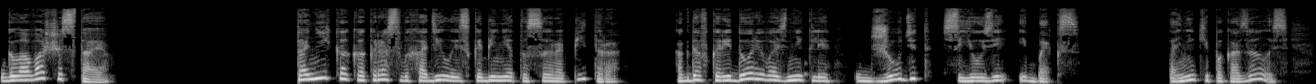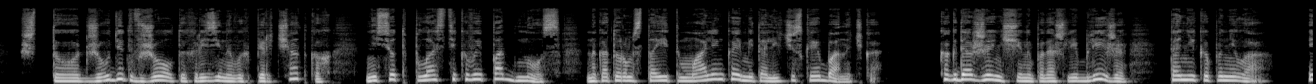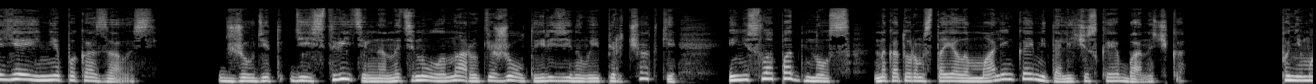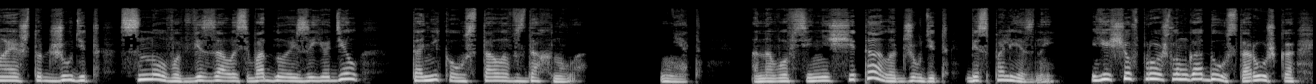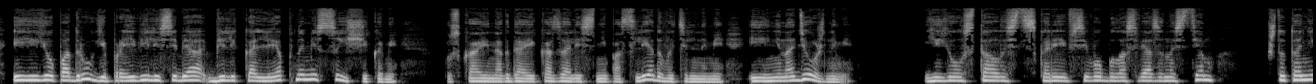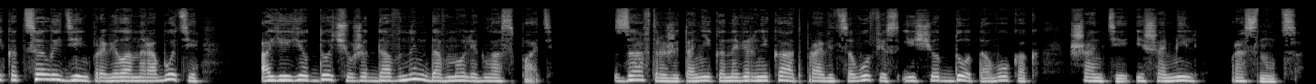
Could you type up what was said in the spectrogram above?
Глава шестая. Таника как раз выходила из кабинета сэра Питера, когда в коридоре возникли Джудит, Сьюзи и Бэкс. Танике показалось, что Джудит в желтых резиновых перчатках несет пластиковый поднос, на котором стоит маленькая металлическая баночка. Когда женщины подошли ближе, Таника поняла, ей не показалось. Джудит действительно натянула на руки желтые резиновые перчатки и несла поднос, на котором стояла маленькая металлическая баночка. Понимая, что Джудит снова ввязалась в одно из ее дел, Таника устало вздохнула. Нет, она вовсе не считала Джудит бесполезной. Еще в прошлом году старушка и ее подруги проявили себя великолепными сыщиками — пускай иногда и казались непоследовательными и ненадежными. Ее усталость, скорее всего, была связана с тем, что Таника целый день провела на работе, а ее дочь уже давным-давно легла спать. Завтра же Таника наверняка отправится в офис еще до того, как Шанти и Шамиль проснутся.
